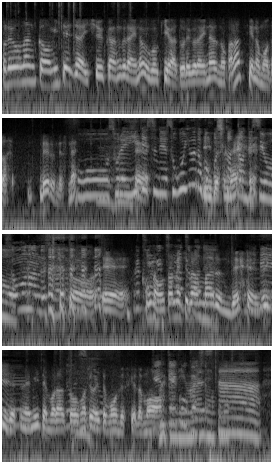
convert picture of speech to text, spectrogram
それをなんかを見て、じゃあ1週間ぐらいの動きはどれぐらいになるのかなっていうのも出せ出るんですね。おー、それいいですね。そういうのが欲しかったんですよ。そうなんですよ。そうええこれ今お試し版もあるんで、ぜひですね、見てもらうと面白いと思うんですけども、限定公開してますね。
